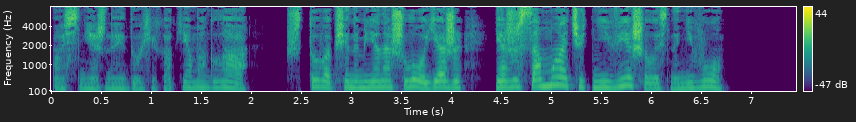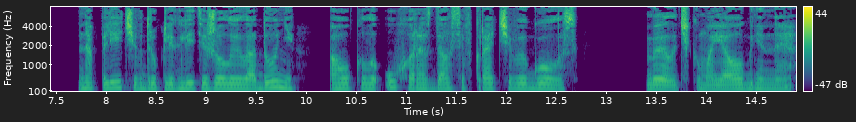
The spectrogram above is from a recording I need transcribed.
О, снежные духи, как я могла? Что вообще на меня нашло? Я же... я же сама чуть не вешалась на него. На плечи вдруг легли тяжелые ладони, а около уха раздался вкрадчивый голос. Белочка моя огненная,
